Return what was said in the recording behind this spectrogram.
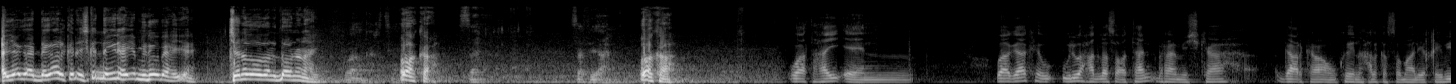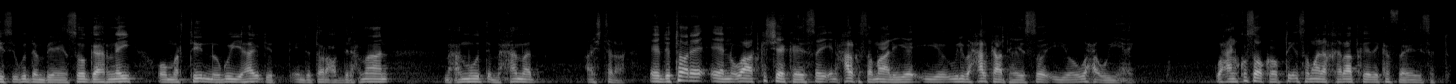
ayagaa dagaalkana iska daynahaya midoobahayana jannadoodana doonanahay waan gartay. Waa fiican waa kaa waa tahay waagaaka weli waxaad la socotaan barnaamijka gaarka aan ku heyna xalka soomaaliya. Qeybihiisii ugu dambeeyay ayaan soo gaarnay oo marti inoogu yahay doctor cabdiraxmaan maxamuud maxamed ashtara doctore waad ka sheekaysay in xalka soomaaliya iyo weliba xalkaad hayso iyo waxa uu yahay. Waxaan ku soo koobtay in soomaaliya khayraadkeeda ka faa'iidaysato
